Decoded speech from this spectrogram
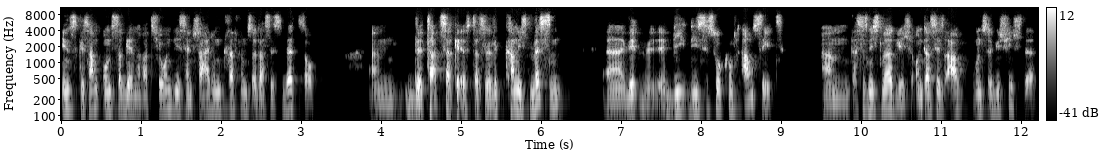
insgesamt unsere Generation diese Entscheidung treffen, sodass es wird so? Ähm, die Tatsache ist, dass wir kann nicht wissen, wie diese Zukunft aussieht. Ähm, das ist nicht möglich. Und das ist auch unsere Geschichte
